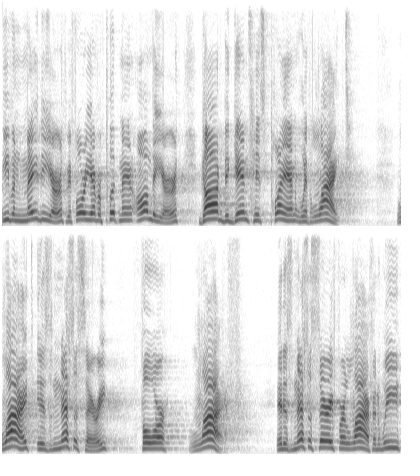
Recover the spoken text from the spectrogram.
even made the earth, before He ever put man on the earth, God begins His plan with light. Light is necessary for life. It is necessary for life, and we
